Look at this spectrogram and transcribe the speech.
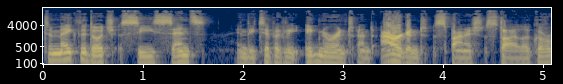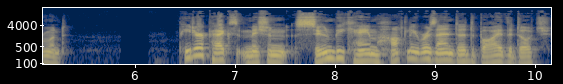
to make the Dutch see sense in the typically ignorant and arrogant Spanish style of government. Peter Peck's mission soon became hotly resented by the Dutch,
